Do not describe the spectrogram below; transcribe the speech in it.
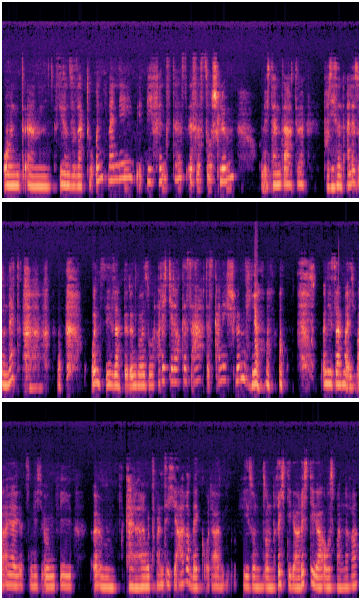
Und ähm, sie dann so sagte, und Mandy, wie, wie findest du es? Ist es so schlimm? Und ich dann sagte, du, die sind alle so nett. Und sie sagte dann nur so, habe ich dir doch gesagt, ist gar nicht schlimm hier. Und ich sag mal, ich war ja jetzt nicht irgendwie, ähm, keine Ahnung, 20 Jahre weg oder wie so ein, so ein richtiger, richtiger Auswanderer,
